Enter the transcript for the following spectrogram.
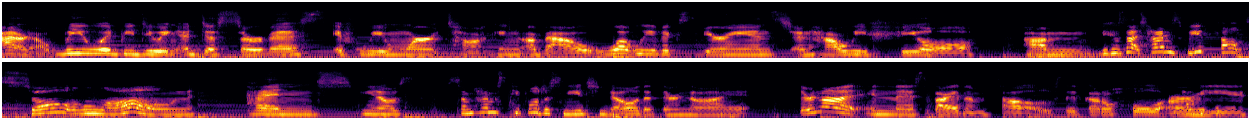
I don't know, we would be doing a disservice if we weren't talking about what we've experienced and how we feel. Um, because at times we felt so alone and you know sometimes people just need to know that they're not they're not in this by themselves they've got a whole army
